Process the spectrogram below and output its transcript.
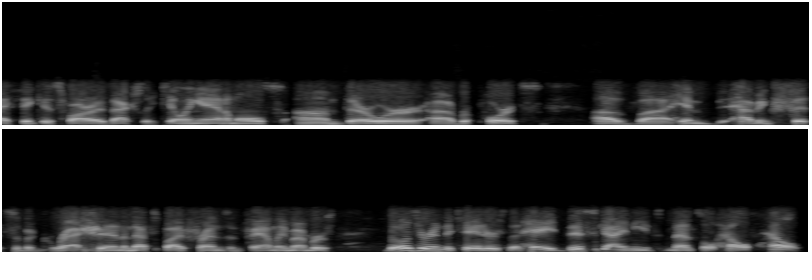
I think as far as actually killing animals, um, there were uh, reports of uh, him having fits of aggression, and that's by friends and family members. Those are indicators that hey, this guy needs mental health help.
